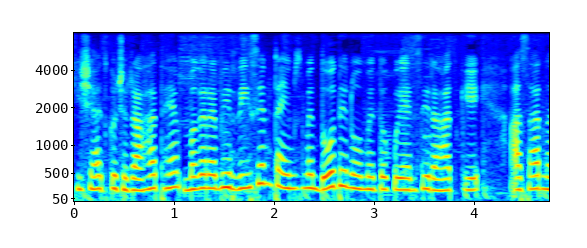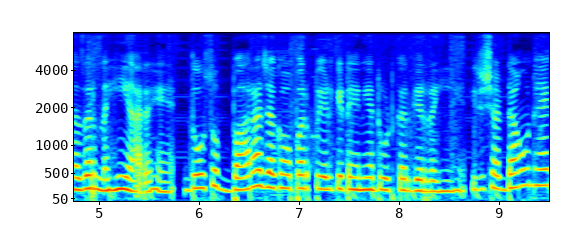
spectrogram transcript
की शायद कुछ राहत है, मगर अभी रिसेंट टाइम्स में दो दिनों में तो कोई ऐसी राहत के आसार नज़र नहीं आ रहे हैं। 212 जगहों पर पेड़ की टहनियाँ टूटकर गिर रही हैं। ये जो शटडाउन है,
